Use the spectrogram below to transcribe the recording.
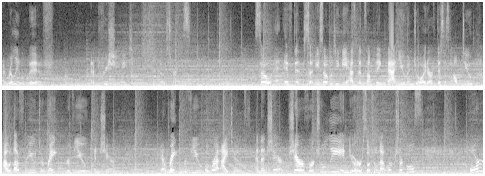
and really live and appreciate those strengths. So if the, so Isogo TV has been something that you've enjoyed or if this has helped you, I would love for you to rate, review, and share. Uh, rate and review over at iTunes and then share. Share virtually in your social network circles or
